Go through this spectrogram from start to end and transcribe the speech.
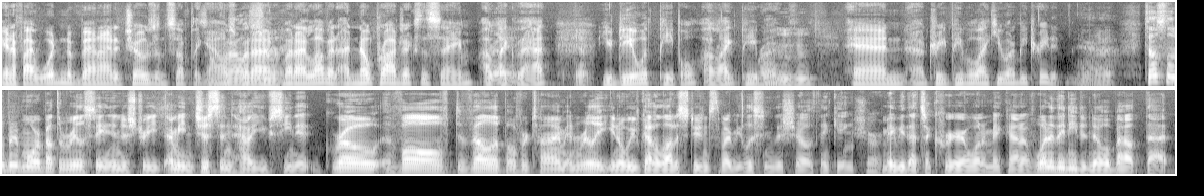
And if I wouldn't have been, I'd have chosen something, something else. else. But sure. I, but I love it. I no project's the same. I right. like that. Yep. You deal with people. I like people. Right. Mm-hmm and uh, treat people like you want to be treated. Yeah. Tell us a little bit more about the real estate industry. I mean, just in how you've seen it grow, evolve, develop over time, and really, you know, we've got a lot of students that might be listening to the show thinking, sure. maybe that's a career I want to make out of. What do they need to know about that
